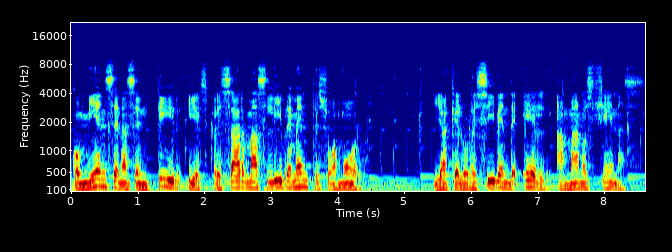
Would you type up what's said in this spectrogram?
comiencen a sentir y expresar más libremente su amor ya que lo reciben de Él a manos llenas.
